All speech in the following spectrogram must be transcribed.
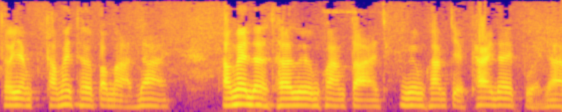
เธอยังทำให้เธอประมาทได้ ทำให้เธอลืมความตายลืมความเจ็บไข้ได้ป่วยได้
